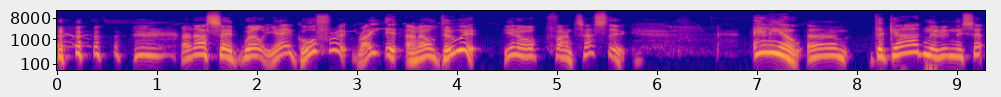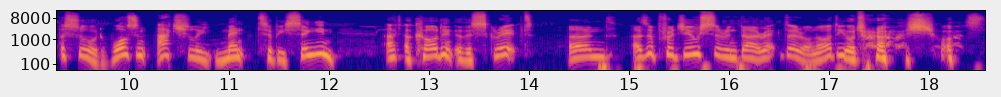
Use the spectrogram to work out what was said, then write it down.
and I said, Well, yeah, go for it, write it, and I'll do it. You know, fantastic. Anyhow, um, the gardener in this episode wasn't actually meant to be singing, according to the script. And as a producer and director on audio drama shows,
